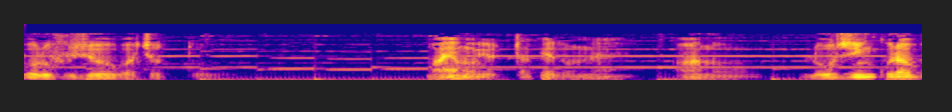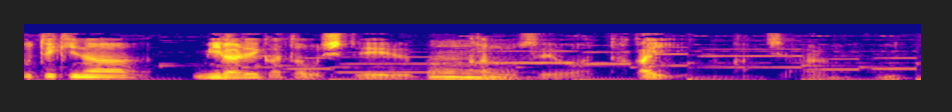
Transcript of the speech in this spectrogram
ゴルフ場がちょっと、前も言ったけどね、あの、老人クラブ的な見られ方をしている可能性は高いような感じあるんだよね。こ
